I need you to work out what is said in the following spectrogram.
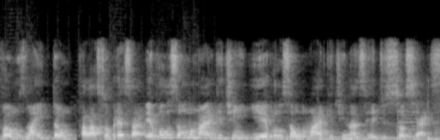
vamos lá então falar sobre essa evolução do marketing e evolução do marketing nas redes sociais.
